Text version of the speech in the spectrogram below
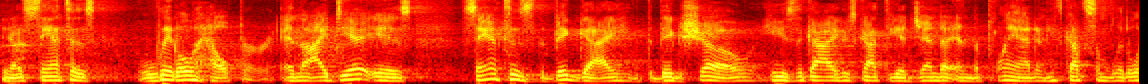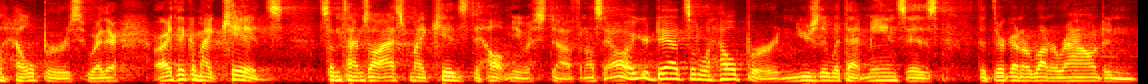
You know, Santa's little helper. And the idea is Santa's the big guy, the big show. He's the guy who's got the agenda and the plan, and he's got some little helpers who are there. Or I think of my kids. Sometimes I'll ask my kids to help me with stuff, and I'll say, "Oh, your dad's little helper." And usually, what that means is that they're going to run around and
